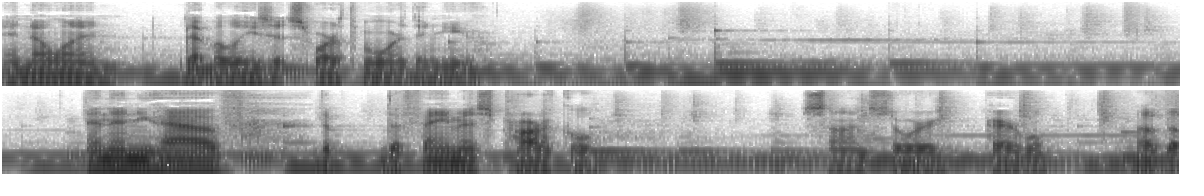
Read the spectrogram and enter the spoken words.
And no one that believes it's worth more than you. And then you have the famous prodigal son story, parable of the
